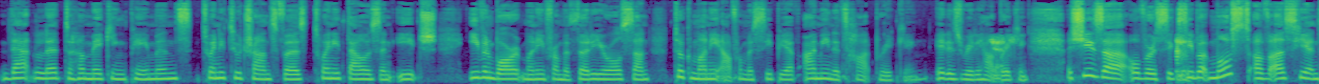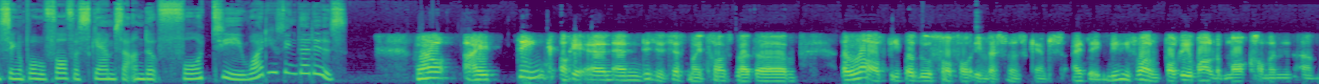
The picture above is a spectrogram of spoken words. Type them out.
that led to her making payments 22 transfers, 20,000 each, even borrowed money from her 30 year old son, took money out from her CPF. I mean, it's heartbreaking. It is really heartbreaking. She's uh, over 60, but most of us here in Singapore who fall for scams are under 40. Why do you think that is? Well, I think okay, and and this is just my thoughts, but um, a lot of people do fall for investment scams. I think this is one probably one of the more common um,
